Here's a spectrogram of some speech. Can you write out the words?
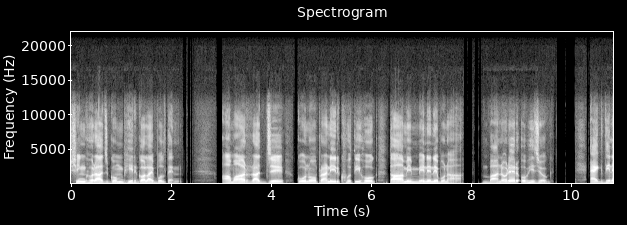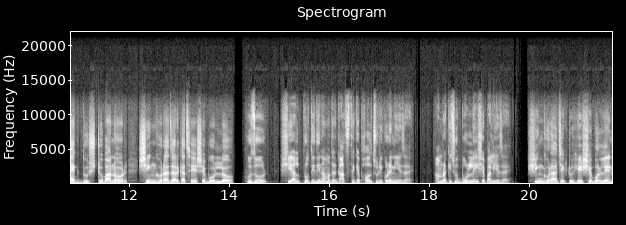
সিংহরাজ গম্ভীর গলায় বলতেন, আমার রাজ্যে কোনো প্রাণীর ক্ষতি হোক, তা আমি মেনে নেব না। বানরের অভিযোগ, একদিন এক দুষ্টু বানর সিংহরাজার কাছে এসে বলল, হুজুর, শিয়াল প্রতিদিন আমাদের গাছ থেকে ফল চুরি করে নিয়ে যায়। আমরা কিছু বললেই সে পালিয়ে যায়। সিংহরাজ একটু হেসে বললেন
